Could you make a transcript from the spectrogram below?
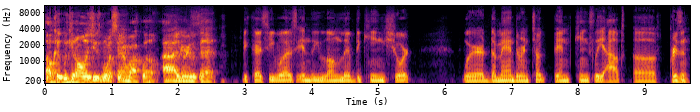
Okay, we can always use more Sam Rockwell. I agree with that. because he was in the Long Live the King short, where the Mandarin took Ben Kingsley out of prison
